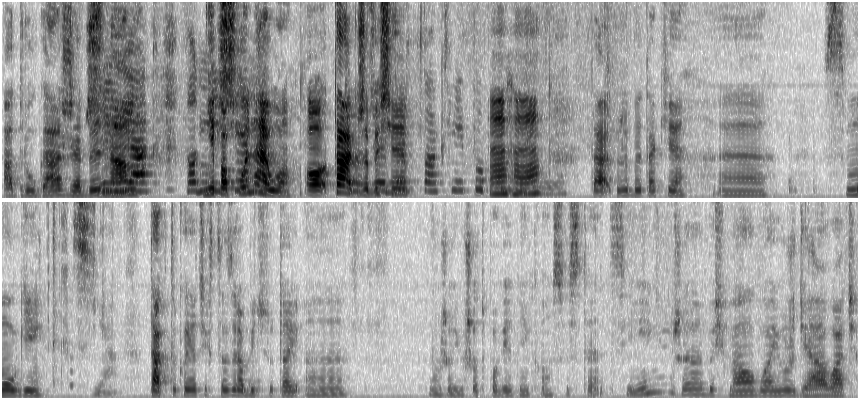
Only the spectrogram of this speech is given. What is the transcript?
a druga, żeby Czyli nam nie popłynęło. O, tak, to żeby się. tak nie popłynęło. Mhm. Tak, żeby takie e, smugi. Teraz ja. Tak, tylko ja ci chcę zrobić tutaj e, może już odpowiedniej konsystencji, żebyś mogła już działać.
